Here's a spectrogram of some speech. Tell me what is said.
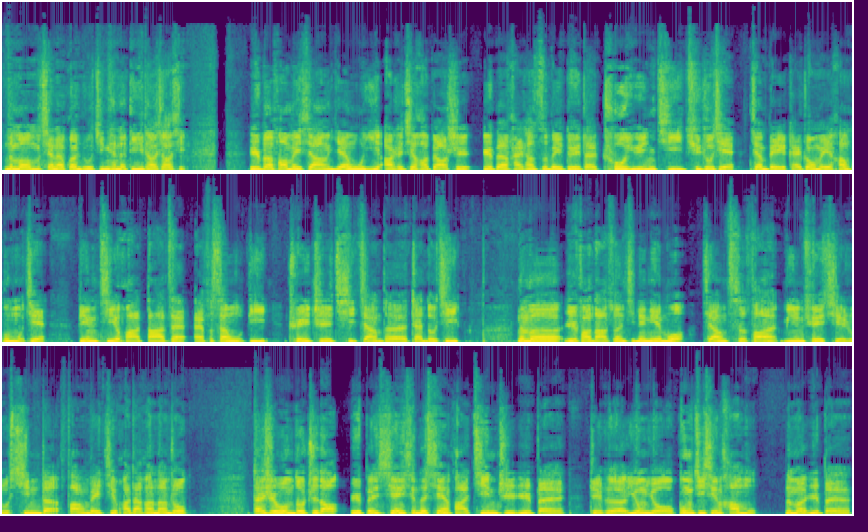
那么我们先来关注今天的第一条消息。日本防卫相岩屋义二十七号表示，日本海上自卫队的出云级驱逐舰将被改装为航空母舰，并计划搭载 F 三五 B 垂直起降的战斗机。那么，日方打算今年年末将此方案明确写入新的防卫计划大纲当中。但是，我们都知道，日本现行的宪法禁止日本这个拥有攻击型航母。那么，日本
